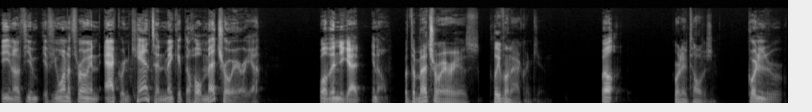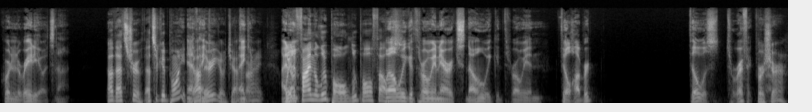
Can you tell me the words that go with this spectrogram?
you know if you if you want to throw in Akron Canton, make it the whole metro area. Well, then you got you know But the metro area is Cleveland, Akron, Canton, well according to television. according to according to radio, it's not. Oh, that's true. That's a good point. Yeah, oh, there you. you go, Jeff. Thank All you. right. I Way to don't- find the loophole. Loophole Phelps. Well, we could throw in Eric Snow. We could throw in Phil Hubbard. Phil was terrific For though, sure.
